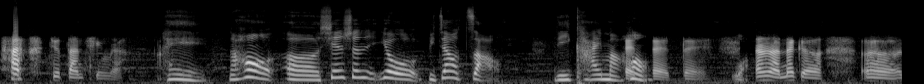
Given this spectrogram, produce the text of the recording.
哈，就单亲了。嘿，然后呃，先生又比较早离开嘛，对吼，对当然那个呃，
